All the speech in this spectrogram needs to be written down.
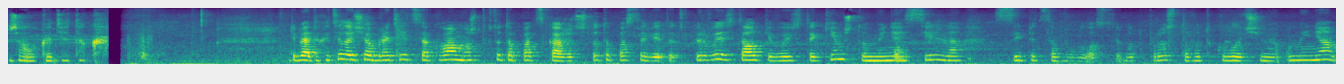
Жалко деток. Ребята, хотела еще обратиться к вам, может кто-то подскажет, что-то посоветует. Впервые сталкиваюсь с таким, что у меня сильно сыпятся волосы, вот просто вот клочьями. У меня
